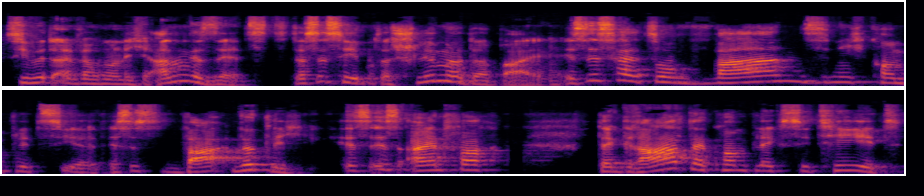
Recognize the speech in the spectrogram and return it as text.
sie wird einfach nur nicht angesetzt. Das ist eben das Schlimme dabei. Es ist halt so wahnsinnig kompliziert. Es ist wirklich, es ist einfach der Grad der Komplexität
